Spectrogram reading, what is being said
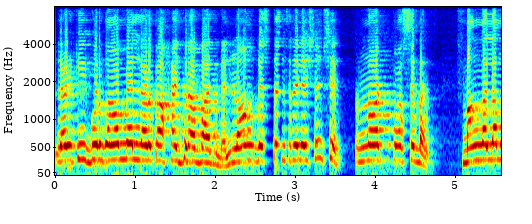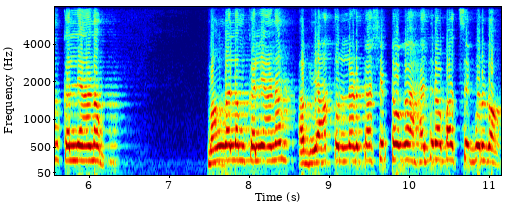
लड़की गुड़गांव में, लड़का हैदराबाद में। Long distance relationship not possible मंगलम कल्याणम। मंगलम कल्याणम। अब या तो लड़का शिफ्ट होगा हैदराबाद से गुड़गांव,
